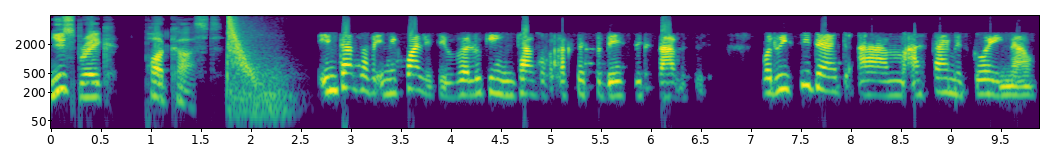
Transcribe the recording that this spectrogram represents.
Newsbreak podcast. In terms of inequality, we're looking in terms of access to basic services. But we see that um, as time is going now,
